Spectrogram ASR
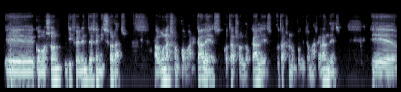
eh, como son diferentes emisoras, algunas son comarcales, otras son locales, otras son un poquito más grandes. Eh,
